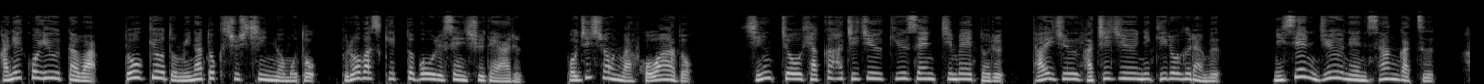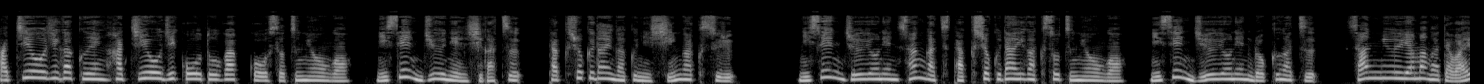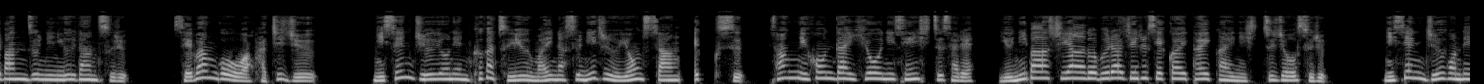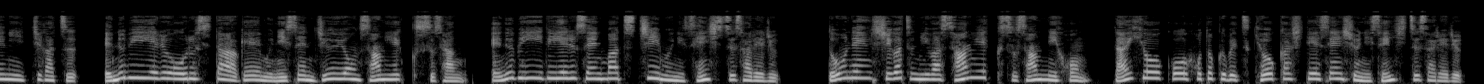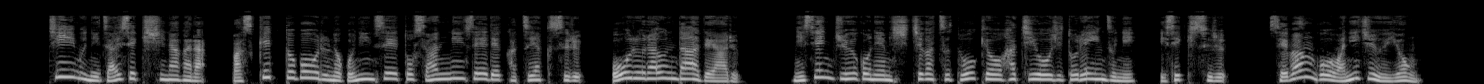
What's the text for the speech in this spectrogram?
金子優太は東京都港区出身の元プロバスケットボール選手である。ポジションはフォワード。身長189センチメートル、体重82キログラム。2010年3月、八王子学園八王子高等学校卒業後、2010年4月、拓殖大学に進学する。2014年3月拓殖大学卒業後、2014年6月、参入山形ワイバンズに入団する。背番号は80。2014年9月 U-243X、3日本代表に選出され、ユニバーシアードブラジル世界大会に出場する。2015年1月、NBL オールスターゲーム 2014-3X3、NBDL 選抜チームに選出される。同年4月には 3X3 日本代表候補特別強化指定選手に選出される。チームに在籍しながらバスケットボールの5人制と3人制で活躍するオールラウンダーである。2015年7月東京八王子トレインズに移籍する。背番号は24。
